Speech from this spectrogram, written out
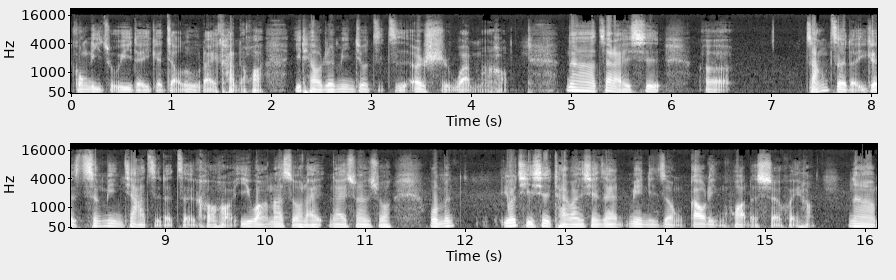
功利主义的一个角度来看的话，一条人命就只值二十万嘛哈。那再来是呃。长者的一个生命价值的折扣，哈，以往那时候来来算说，我们尤其是台湾现在面临这种高龄化的社会，哈，那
